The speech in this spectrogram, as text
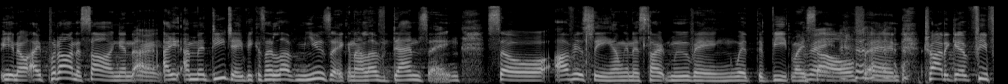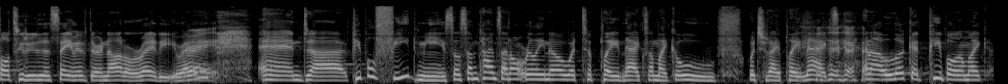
you know, I put on a song, and Right. I, I'm a DJ because I love music and I love dancing. So obviously, I'm gonna start moving with the beat myself and try to get people to do the same if they're not already, right? Right. And uh, people feed me, so sometimes I don't really know what to play next. I'm like, oh, what should I play next? and I look at people, and I'm like,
